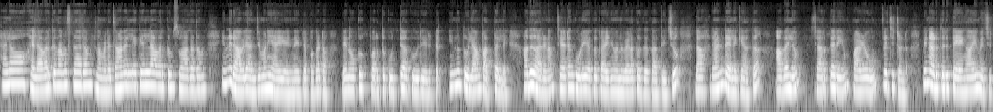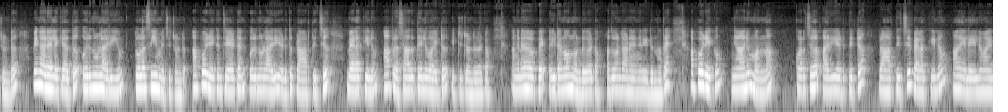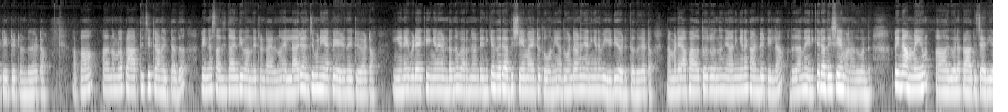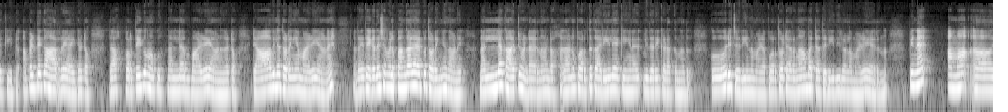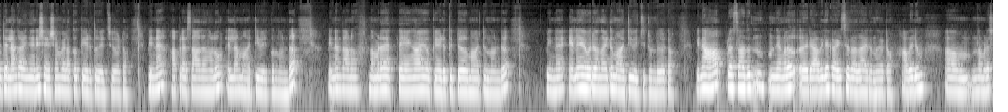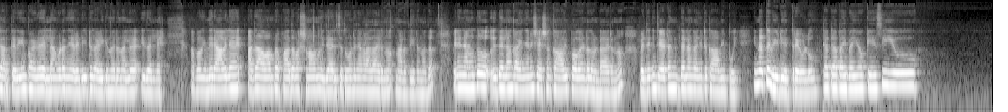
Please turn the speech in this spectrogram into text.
Hello എല്ലാവർക്കും നമസ്കാരം. നമ്മുടെ ചാനലിലേക്ക് എല്ലാവർക്കും സ്വാഗതം. ഇന്ന് രാവിലെ അഞ്ചു മണിയായി എഴുന്നേറ്റപ്പോൾ കേട്ടോ. ദേ നോക്ക് പുറത്ത് കുറ്റാക്കൂരിട്ട് ഇന്ന് തുലാം പത്തല്ലേ? അത് കാരണം ചേട്ടൻ കുളിയൊക്കെ കഴിഞ്ഞ് വന്ന് വിളക്കൊക്കെ കത്തിച്ചു. ദാ രണ്ട് ഇലയ്ക്കകത്ത് അവലും ശർക്കരയും പഴവും വെച്ചിട്ടുണ്ട്. പിന്നെ അടുത്തൊരു തേങ്ങായും വെച്ചിട്ടുണ്ട്. പിന്നെ ഒരിലയ്ക്കകത്ത് ഒരു നുള്ള അരിയും തുളസിയും വെച്ചിട്ടുണ്ട്. അപ്പോഴേക്കും ചേട്ടൻ ഒരു നുള്ള അരി എടുത്ത് പ്രാർത്ഥിച്ച് വിളക്കിലും ആ പ്രസാദത്തേലുമായിട്ട് ഇട്ടിട്ടുണ്ട് കേട്ടോ. അങ്ങനെ ഇടണമെന്നുണ്ട് കേട്ടോ. അതുകൊണ്ടാണ് അങ്ങനെ ഇടുന്നത്. അപ്പോഴേക്കും ഞാനും വന്ന് കുറച്ച് അരി എടുത്തിട്ട് പ്രാർത്ഥിച്ച് വിളക്കിലും ആ ഇലയിലുമായിട്ട് ഇട്ടിട്ടുണ്ട് കേട്ടോ. അപ്പോൾ നമ്മൾ പ്രാർത്ഥിച്ചിട്ടാണ് ഇട്ടത്. പിന്നെ സജിതാന്റെ വന്നിട്ടുണ്ടായിരുന്നു. എല്ലാവരും അഞ്ച് മണിയായപ്പോൾ എഴുന്നേറ്റു കേട്ടോ. ഇങ്ങനെ ഇവിടെയൊക്കെ ഇങ്ങനെ ഉണ്ടെന്ന് പറഞ്ഞുകൊണ്ട് എനിക്കതൊരു അതിശയമായിട്ട് തോന്നി. അതുകൊണ്ടാണ് ഞാനിങ്ങനെ വീഡിയോ എടുത്തത് കേട്ടോ. നമ്മുടെ ആ ഭാഗത്തോടൊന്നും ഞാനിങ്ങനെ കണ്ടിട്ടില്ല. അത് കാരണം എനിക്കൊരു അതിശയമാണ് അതുകൊണ്ട്. പിന്നെ അമ്മയും ഇതുപോലെ പ്രാർത്ഥിച്ച അരിയൊക്കെ ഇട്ടു. അപ്പോഴത്തേക്ക് ആറരയായി കേട്ടോ. ദാ പുറത്തേക്ക് നോക്കൂ. നല്ല മഴയാണ് കേട്ടോ. രാവിലെ തുടങ്ങിയ മഴയാണേ. അതായത് ഏകദേശം വെളുപ്പാങ്കാലമായപ്പോൾ തുടങ്ങിയതാണ്. നല്ല കാറ്റും ഉണ്ടായിരുന്നു കണ്ടോ? അതാണ് പുറത്ത് കരിയിലേക്ക് ഇങ്ങനെ വിതറി കിടക്കുന്നത്. കോരി ചൊരിയുന്ന മഴ. പുറത്തോട്ട് ഇറങ്ങാൻ പറ്റാത്ത രീതിയിലുള്ള മഴയായിരുന്നു. പിന്നെ അമ്മ ഇതെല്ലാം കഴിഞ്ഞതിന് ശേഷം വിളക്കൊക്കെ എടുത്ത് വെച്ചു കേട്ടോ. പിന്നെ ആ പ്രസാദങ്ങളും എല്ലാം മാറ്റി വെക്കുന്നുണ്ട്. പിന്നെന്താണ്? നമ്മുടെ തേങ്ങയൊക്കെ എടുത്തിട്ട് മാറ്റുന്നുണ്ട്. പിന്നെ ഇല ഓരോന്നായിട്ട് മാറ്റി വെച്ചിട്ടുണ്ട് കേട്ടോ. പിന്നെ ആ പ്രസാദം ഞങ്ങൾ രാവിലെ കഴിച്ചത് അതായിരുന്നു കേട്ടോ. അവലും നമ്മുടെ ശർക്കരയും പഴവും എല്ലാം കൂടെ ഞെരടിയിട്ട് കഴിക്കുന്ന ഒരു നല്ല ഇതല്ലേ? അപ്പോൾ ഇന്ന് രാവിലെ അതാവാം പ്രഭാത ഭക്ഷണമെന്ന് വിചാരിച്ചത് കൊണ്ട് ഞങ്ങൾ അതായിരുന്നു നടത്തിയിരുന്നത്. പിന്നെ ഞങ്ങൾക്ക് ഇതെല്ലാം കഴിഞ്ഞതിന് ശേഷം കാവി പോകേണ്ടതുണ്ടായിരുന്നു. അപ്പോഴത്തേക്കും ചേട്ടൻ ഇതെല്ലാം കഴിഞ്ഞിട്ട് കാവി പോയി. ഇന്നത്തെ വീഡിയോ ഇത്രയേ ഉള്ളൂ. Tata bye bye okay see you.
